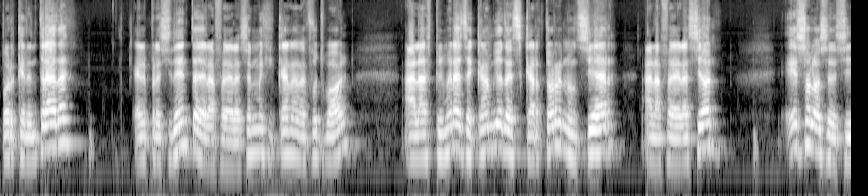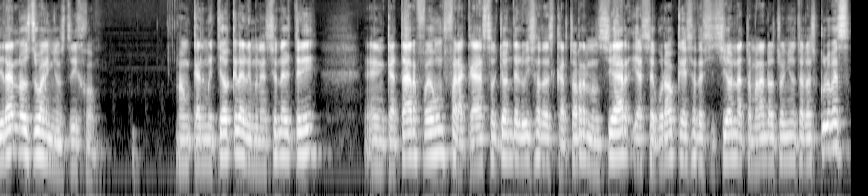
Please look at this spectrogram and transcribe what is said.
Porque de entrada, el presidente de la Federación Mexicana de Fútbol a las primeras de cambio descartó renunciar a la federación. Eso lo decidirán los dueños, dijo. Aunque admitió que la eliminación del Tri en Qatar fue un fracaso, John de Luisa descartó renunciar y aseguró que esa decisión la tomarán los dueños de los clubes.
